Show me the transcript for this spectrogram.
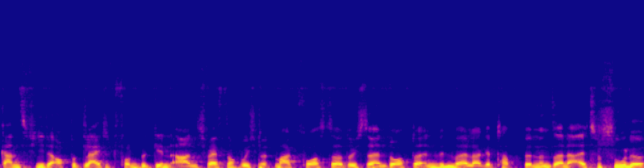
ganz viele auch begleitet von Beginn an. Ich weiß noch, wo ich mit Mark Forster durch sein Dorf da in Winnweiler getappt bin, in seine alte Schule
